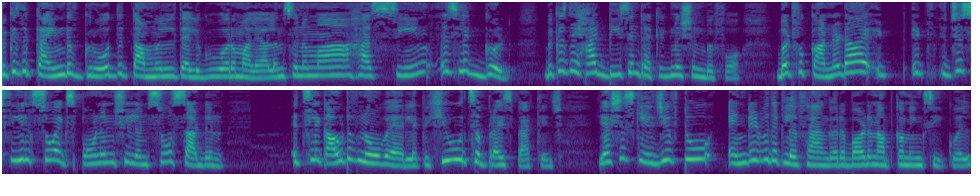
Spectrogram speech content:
because the kind of growth that Tamil, Telugu, or Malayalam cinema has seen is like good because they had decent recognition before. But for Kannada, it, it, it just feels so exponential and so sudden. It's like out of nowhere, like a huge surprise package. Yash's KGF 2 ended with a cliffhanger about an upcoming sequel,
